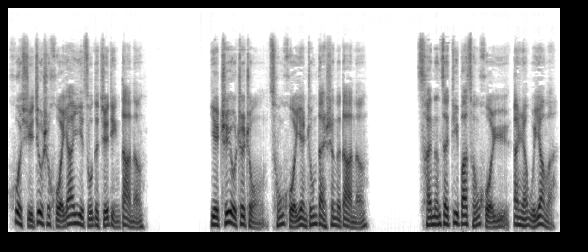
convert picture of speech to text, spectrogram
或许就是火鸦一族的绝顶大能。也只有这种从火焰中诞生的大能，才能在第八层火域安然无恙了。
